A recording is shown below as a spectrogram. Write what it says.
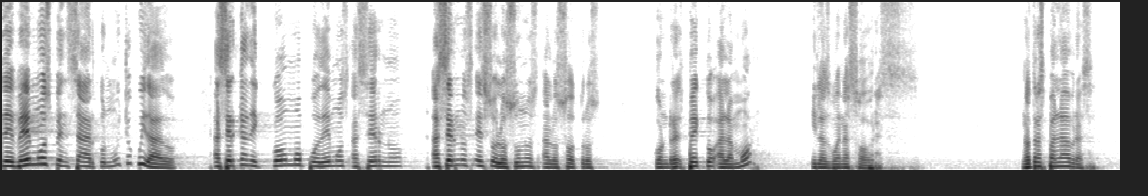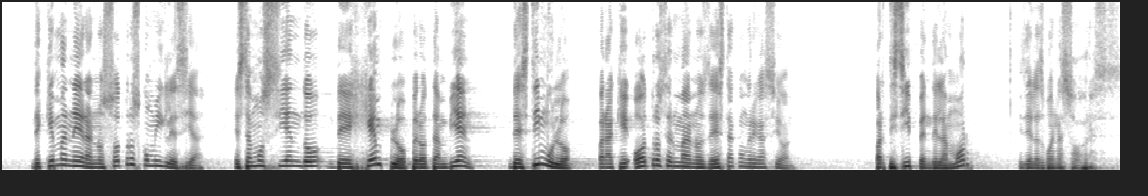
debemos pensar con mucho cuidado acerca de cómo podemos hacernos, hacernos eso los unos a los otros con respecto al amor y las buenas obras. En otras palabras, de qué manera nosotros como iglesia estamos siendo de ejemplo, pero también de estímulo para que otros hermanos de esta congregación participen del amor y de las buenas obras.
